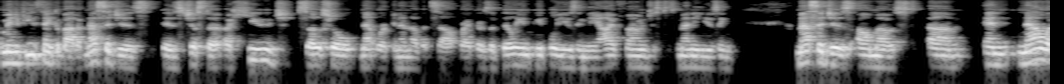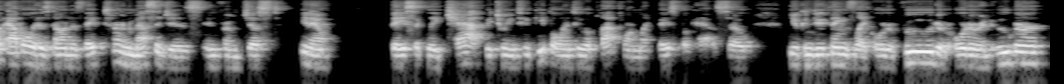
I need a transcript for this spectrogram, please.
I mean, if you think about it, messages is just a, a, huge social network in and of itself, right? There's a billion people using the iPhone, just as many using messages almost. Um, and now what Apple has done is they've turned messages in from just, you know, basically chat between two people into a platform like Facebook has. So you can do things like order food or order an Uber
